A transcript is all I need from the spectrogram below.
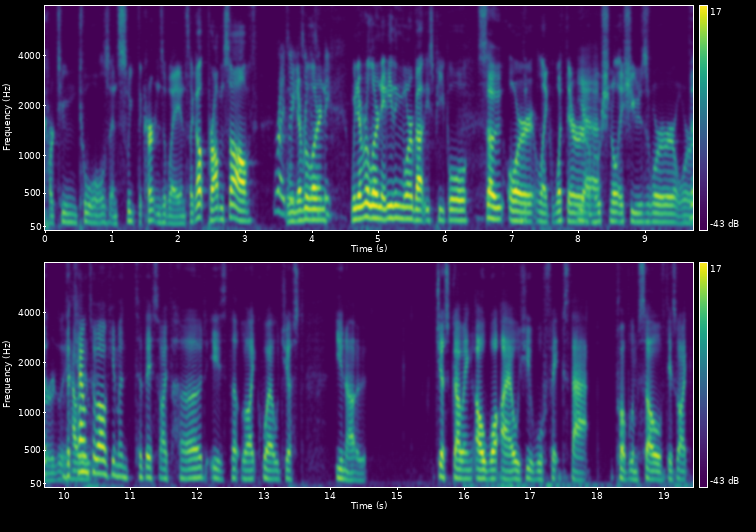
cartoon tools and sweep the curtains away, and it's like, oh, problem solved. Right, it's we like- never it's like- learn it's we never learn anything more about these people so or like what their yeah. emotional issues were or the, the how they- counter argument to this I've heard is that like well just you know just going oh what ails you will fix that problem solved is like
